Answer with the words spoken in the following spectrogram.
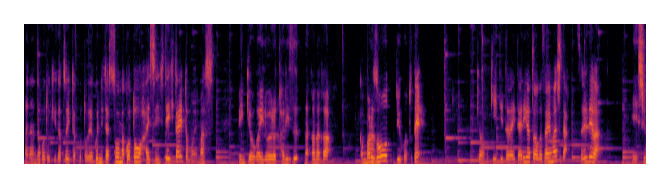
学んだこと、気がついたこと、お役に立ちそうなことを配信していきたいと思います。勉強がいろいろ足りず、なかなか頑張るぞっていうことで、今日も聞いていただいてありがとうございました。それでは、えー週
